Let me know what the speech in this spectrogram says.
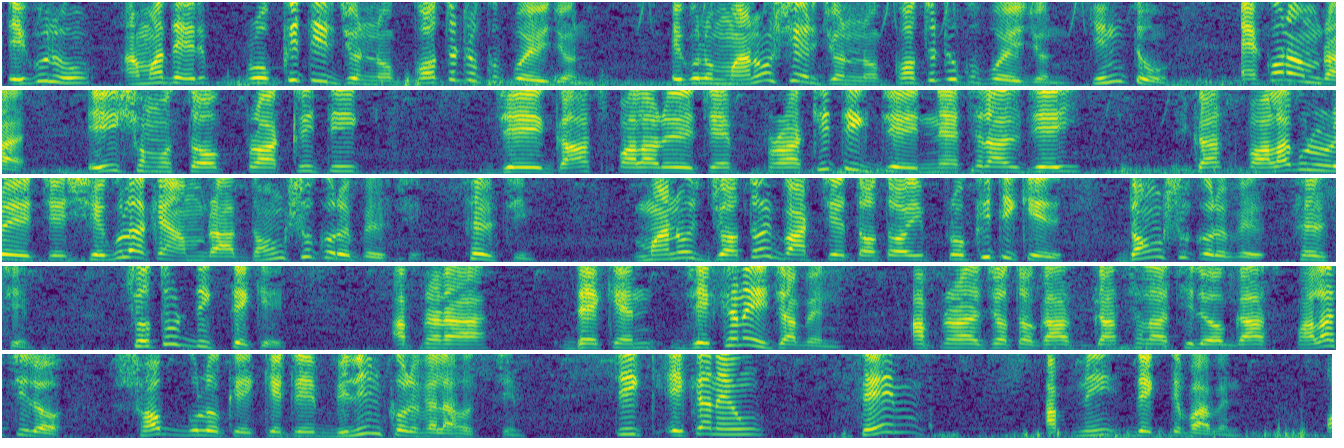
এগুলো আমাদের প্রকৃতির জন্য কতটুকু প্রয়োজন? এগুলো মানুষের জন্য কতটুকু প্রয়োজন? কিন্তু এখন আমরা এই সমস্ত প্রাকৃতিক যে গাছপালা রয়েছে, প্রাকৃতিক যে ন্যাচারাল যেই গাছপালাগুলো রয়েছে, সেগুলোকে আমরা ধ্বংস করে ফেলছি ফেলছি। মানুষ যতই বাড়ছে, ততই প্রকৃতিকে ধ্বংস করে ফেলছে। চতুর্দিক থেকে আপনারা দেখেন, যেখানেই যাবেন, আপনারা যত গাছ গাছালা ছিল, গাছপালা ছিল, সবগুলোকে কেটে বিলীন করে ফেলা হচ্ছে। ঠিক এখানেও সেম আপনি দেখতে পাবেন।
